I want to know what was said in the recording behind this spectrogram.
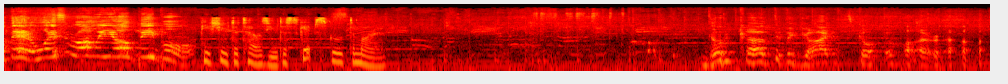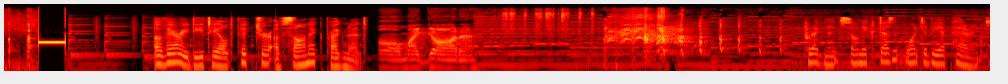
Tomorrow, dude. What is wrong with you people? Pea shooter tells you to skip school tomorrow. Don't come to the garden school tomorrow. A very detailed picture of Sonic pregnant. oh my god. Pregnant Sonic doesn't want to be a parent.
